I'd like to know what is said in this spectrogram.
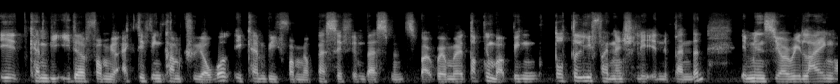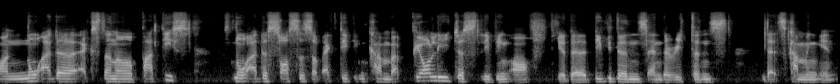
it can be either from your active income through your work, it can be from your passive investments. But when we're talking about being totally financially independent, it means you're relying on no other external parties, no other sources of active income, but purely just living off the dividends and the returns that's coming in.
